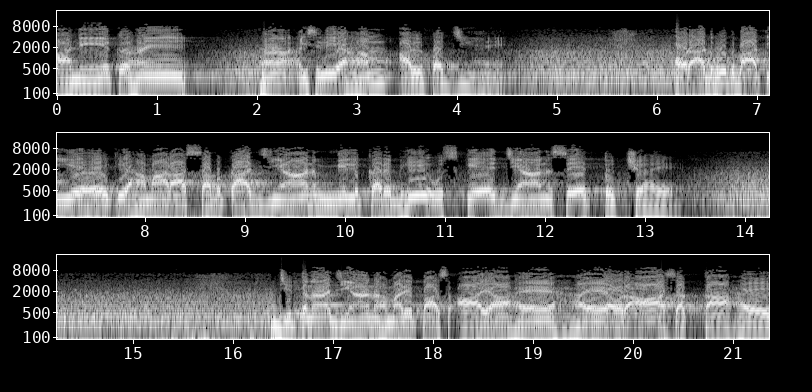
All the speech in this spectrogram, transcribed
अनेक हैं हाँ इसलिए हम अल्पज्ञ हैं। और अद्भुत बात यह है कि हमारा सबका ज्ञान मिलकर भी उसके ज्ञान से तुच्छ है। जितना ज्ञान हमारे पास आया है है और आ सकता है,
